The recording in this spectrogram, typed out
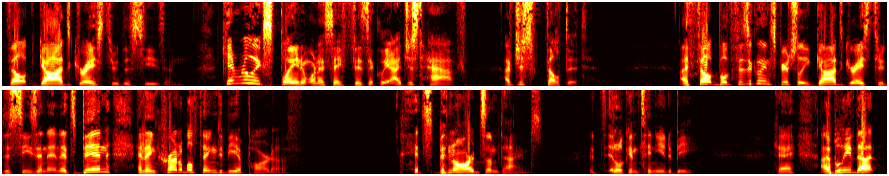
felt God's grace through this season. I can't really explain it when I say physically. I just have. I've just felt it. I felt both physically and spiritually God's grace through this season, and it's been an incredible thing to be a part of. It's been hard sometimes. It, it'll continue to be. Okay? I believe that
